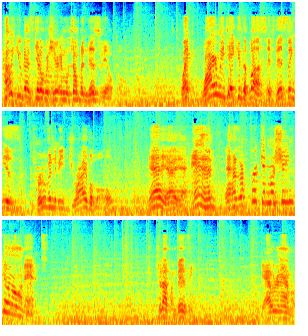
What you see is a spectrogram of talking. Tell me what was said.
How about you guys get over here and we'll jump in this vehicle? Like, why are we taking the bus if this thing is proven to be drivable? Yeah, yeah, yeah. And it has a freaking machine gun on it. Shut up, I'm busy. I'm gathering ammo.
